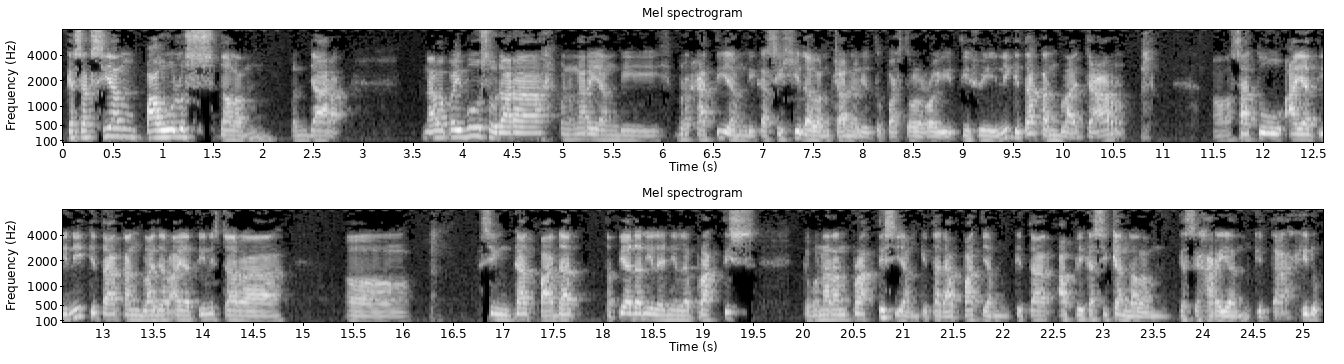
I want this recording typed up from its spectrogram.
kesaksian Paulus dalam penjara. Nah Bapak Ibu Saudara pendengar yang diberkati, yang dikasihi dalam channel itu Pastor Roy TV ini kita akan belajar uh, satu ayat ini, kita akan belajar ayat ini secara uh, singkat, padat, tapi ada nilai-nilai praktis, kebenaran praktis yang kita dapat, yang kita aplikasikan dalam keseharian kita hidup.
